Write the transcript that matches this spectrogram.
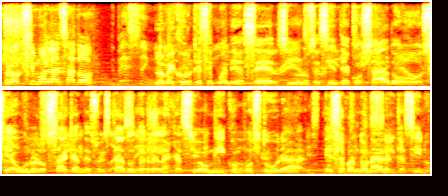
Próximo lanzador. Lo mejor que se puede hacer si uno se siente acosado o si a uno lo sacan de su estado de relajación y compostura es abandonar el casino.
